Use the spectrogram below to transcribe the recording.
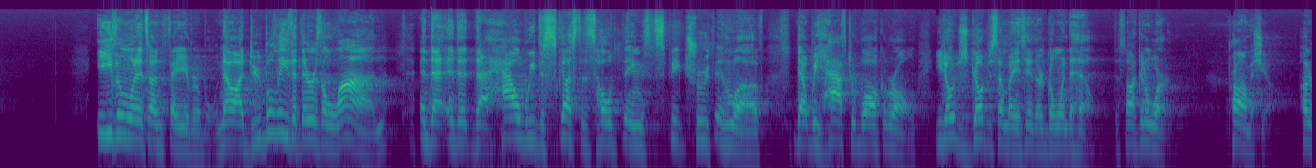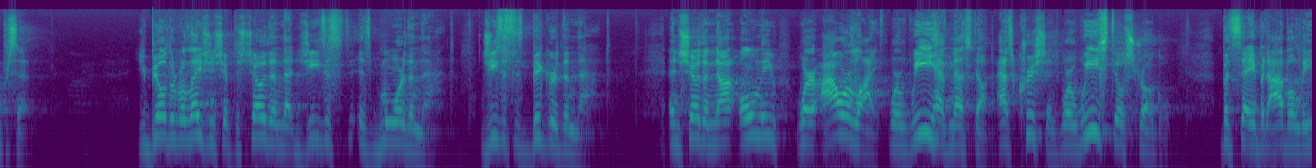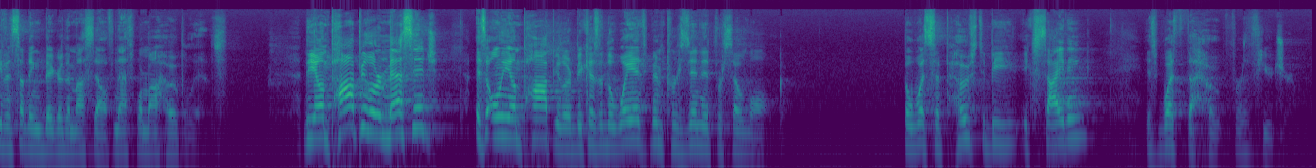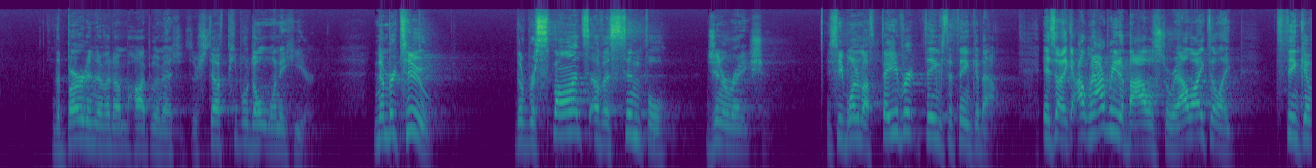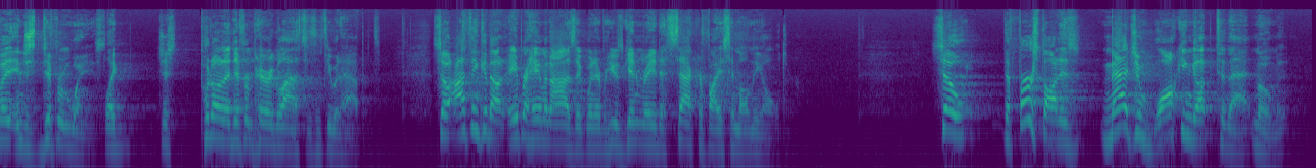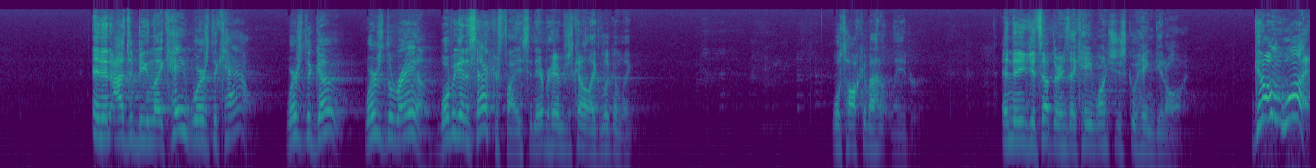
even when it's unfavorable. Now, I do believe that there is a line. And that, and that, that how we discuss this whole thing, speak truth in love, that we have to walk wrong. You don't just go up to somebody and say they're going to hell. That's not going to work. Promise you, 100%. You build a relationship to show them that Jesus is more than that. Jesus is bigger than that. And show them not only where our life, where we have messed up as Christians, where we still struggle, but say, but I believe in something bigger than myself, and that's where my hope lives. The unpopular message is only unpopular because of the way it's been presented for so long. But what's supposed to be exciting is what's the hope for the future. The burden of an unpopular message. There's stuff people don't want to hear. Number two, the response of a sinful generation. You see, one of my favorite things to think about is like when I read a Bible story, I like to like think of it in just different ways, like just put on a different pair of glasses and see what happens. So I think about Abraham and Isaac whenever he was getting ready to sacrifice him on the altar. So the first thought is imagine walking up to that moment and then Isaac being like, hey, where's the cow? Where's the goat? Where's the ram? What are we going to sacrifice? And Abraham just kind of like looking like, We'll talk about it later. And then he gets up there and he's like, hey, why don't you just go ahead and get on? Get on what?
